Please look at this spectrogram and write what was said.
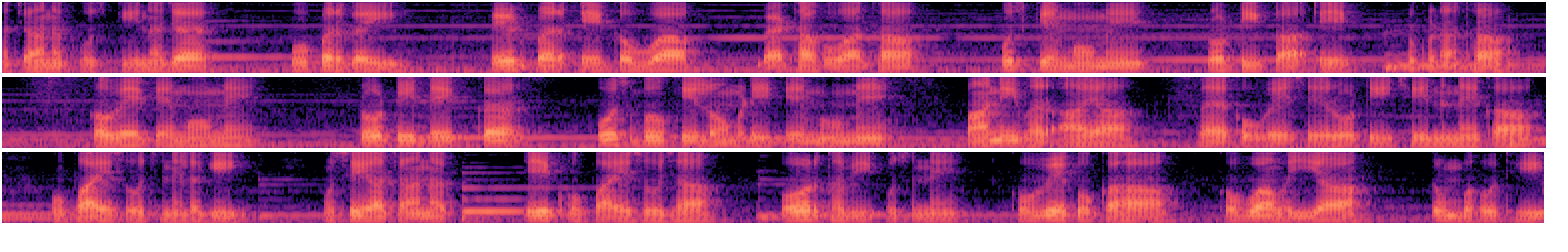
अचानक उसकी नज़र ऊपर गई। पेड़ पर एक कौवा बैठा हुआ था। उसके मुँह में रोटी का एक टुकड़ा था। कौवे के मुँह में रोटी देखकर उस भूखी लोमड़ी के मुँह में पानी भर आया। वह कौवे से रोटी छीनने का उपाय सोचने लगी। उसे अचानक एक उपाय सूझा और तभी उसने कौवे को कहा कौवा भैया, तुम बहुत ही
